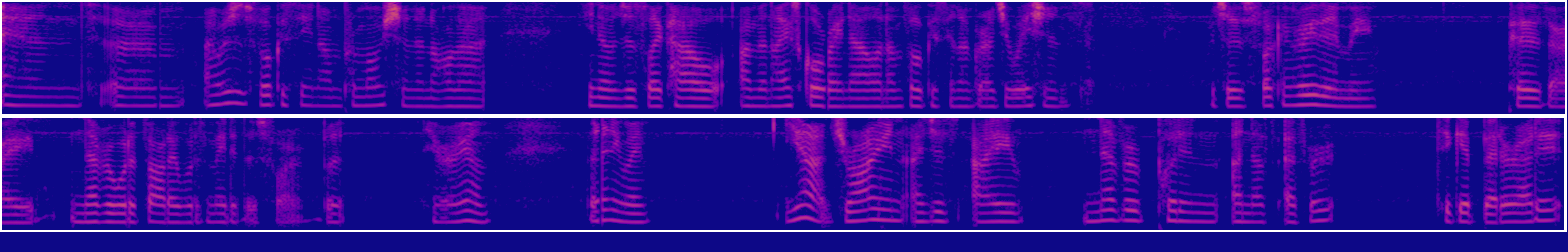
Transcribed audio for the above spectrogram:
and um, I was just focusing on promotion and all that. You know, just like how I'm in high school right now and I'm focusing on graduation, which is fucking crazy to me. Because I never would have thought I would have made it this far, but here I am. But anyway, yeah, drawing, I just, I never put in enough effort to get better at it.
